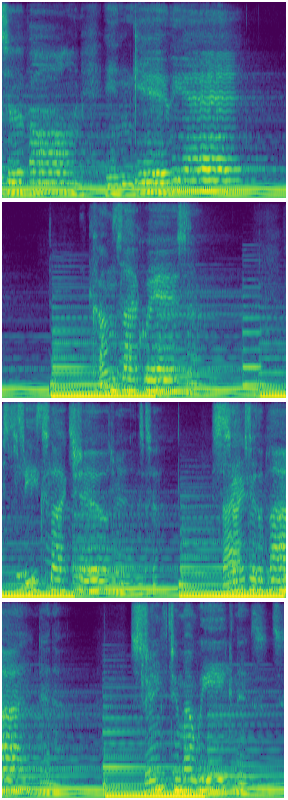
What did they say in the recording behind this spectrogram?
There's a balm in Gilead. It comes like wisdom, speaks like children. It's a sight to the blind and a strength to my weakness.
